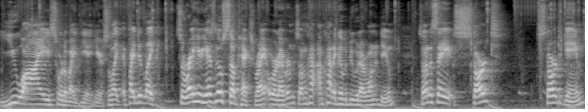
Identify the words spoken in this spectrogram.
UI sort of idea here. So like if I did like, so right here, he has no subtext, right? Or whatever. So I'm, I'm kind of good to do what I want to do. So I'm going to say start, start game,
